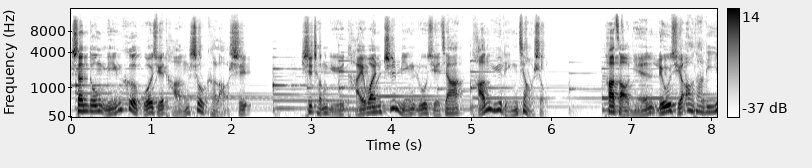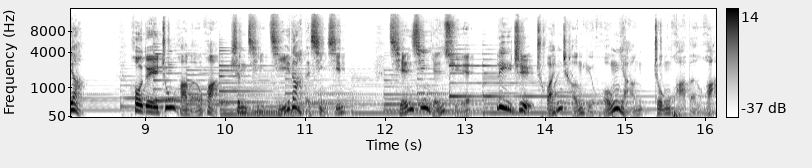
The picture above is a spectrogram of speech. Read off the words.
山东明鹤国学堂授课老师，师承于台湾知名儒学家唐于龄教授。他早年留学澳大利亚。后对中华文化升起极大的信心，潜心研学，立志传承与弘扬中华文化。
